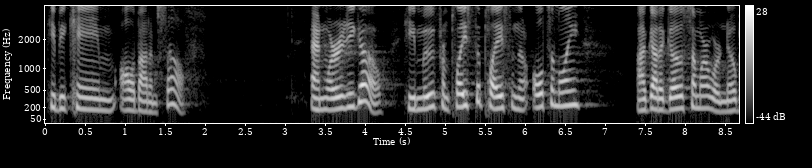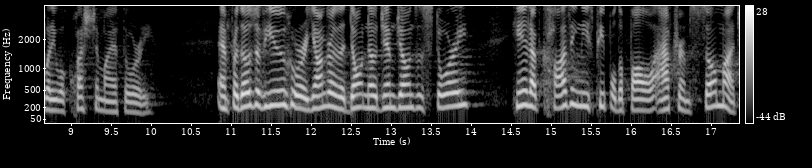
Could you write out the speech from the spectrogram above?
he became all about himself. And where did he go? He moved from place to place, and then ultimately, I've got to go somewhere where nobody will question my authority. And for those of you who are younger that don't know Jim Jones's story, he ended up causing these people to follow after him so much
